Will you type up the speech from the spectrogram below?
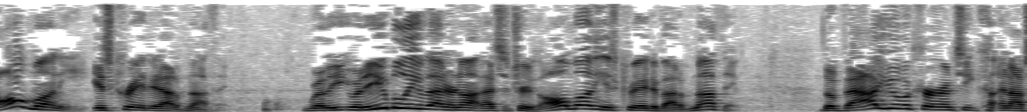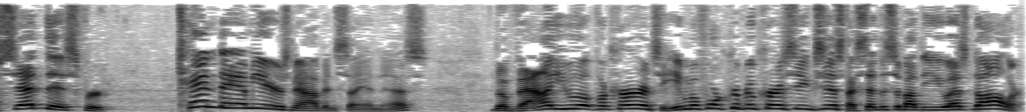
all money is created out of nothing. Whether you, whether you believe that or not, that's the truth. All money is created out of nothing. The value of a currency, and I've said this for 10 damn years now, I've been saying this. The value of a currency, even before cryptocurrency exists, I said this about the US dollar,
